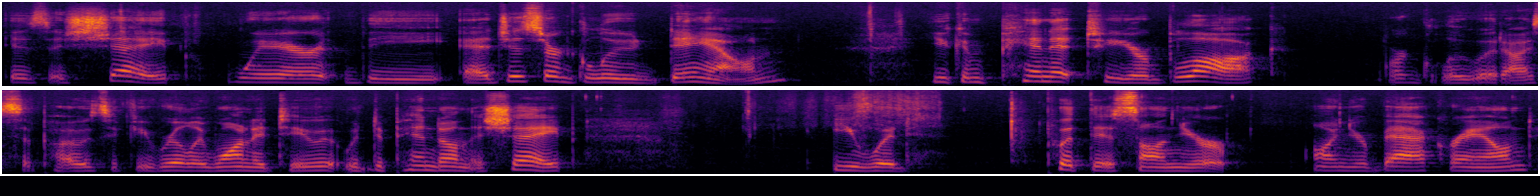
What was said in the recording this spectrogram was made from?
is a shape where the edges are glued down. You can pin it to your block or glue it, I suppose, if you really wanted to. It would depend on the shape. You would put this on your on your background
